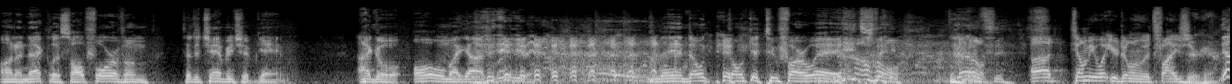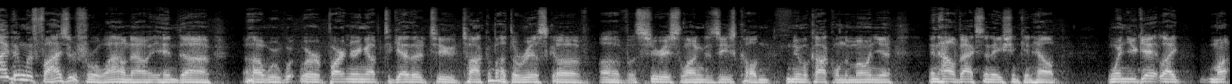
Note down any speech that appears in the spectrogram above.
on a necklace all four of them to the championship game. I go, oh my gosh, man, don't don't get too far away. no. Uh, tell me what you're doing with Pfizer here. Yeah, I've been with Pfizer for a while now, and uh, uh, we're, we're partnering up together to talk about the risk of, of a serious lung disease called pneumococcal pneumonia and how vaccination can help. When you get like, my,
